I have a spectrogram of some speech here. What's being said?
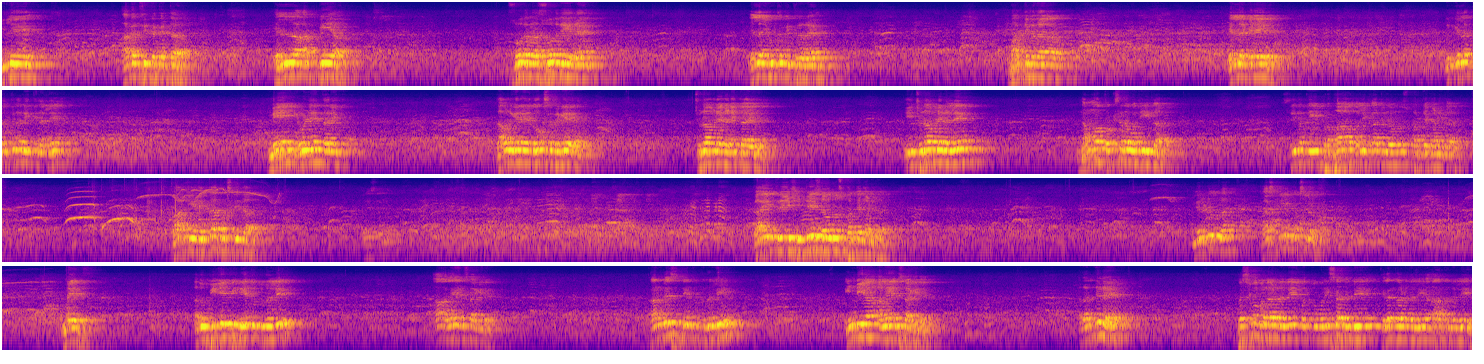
ಇಲ್ಲಿ ಆಗಮಿಸಿರ್ತಕ್ಕಂಥ ಎಲ್ಲ ಆತ್ಮೀಯ ಸೋದರ ಸೋದರಿಯರೇ ಎಲ್ಲ ಯುವಕ ಮಿತ್ರರೇ ಮಾಧ್ಯಮದ ಮೇ ಏಳನೇ ತಾರೀಕು ದಾವಣಗೆರೆ ಲೋಕಸಭೆಗೆ ಚುನಾವಣೆ ನಡೀತಾ ಇದೆ ಈ ಚುನಾವಣೆಯಲ್ಲಿ ನಮ್ಮ ಪಕ್ಷದ ವತಿಯಿಂದ ಶ್ರೀಮತಿ ಪ್ರಭಾ ಮಲ್ಲಿಕಾರ್ಜುನ್ ಅವರು ಸ್ಪರ್ಧೆ ಮಾಡಿದ್ದಾರೆ ಭಾರತೀಯ ಜನತಾ ಪಕ್ಷದಿಂದ? ಗಾಯತ್ರಿ ಸಿದ್ದೇಶ್ ಅವರು ಸ್ಪರ್ಧೆ ಮಾಡಿದ್ದಾರೆ ಎರಡು ರಾ- ರಾಷ್ಟ್ರೀಯ ಪಕ್ಷಗಳು ವೇವ್ಸ್. ಅದು ಬಿಜೆಪಿ ನೇತೃತ್ವದಲ್ಲಿ ಆ ಅಲಯನ್ಸ್ ಆಗಿದೆ ಕಾಂಗ್ರೆಸ್ ನೇತೃತ್ವದಲ್ಲಿ ಇಂಡಿಯಾ ಅಲಯನ್ಸ್ ಆಗಿದೆ. ಅದಲ್ಲದೆ ಪಶ್ಚಿಮ ಬಂಗಾಳದಲ್ಲಿ ಮತ್ತು ಒರಿಸ್ಸಾದಲ್ಲಿ ತೆಲಂಗಾಣದಲ್ಲಿ ಆಂಧ್ರದಲ್ಲಿ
